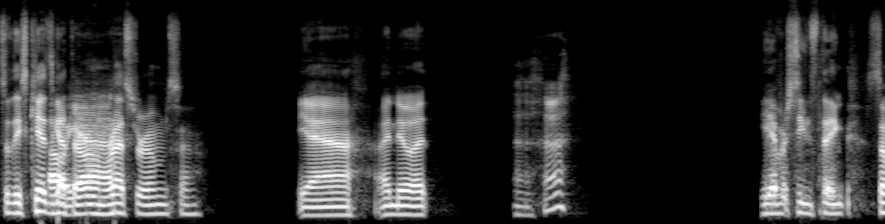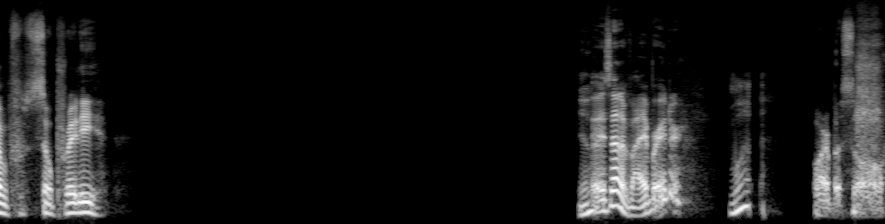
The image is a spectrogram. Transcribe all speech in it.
So these kids Oh, got their yeah. own restroom. So yeah, I knew it. Uh-huh. You ever seen thing so so pretty? Yep. Is that a vibrator? What? Barbasol.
